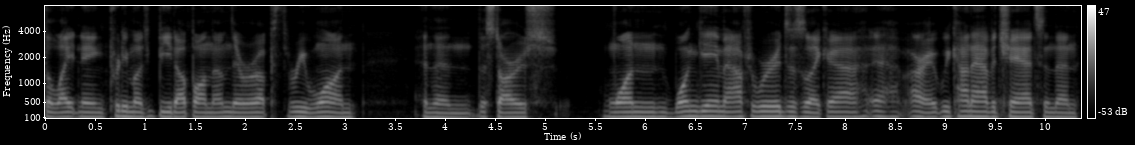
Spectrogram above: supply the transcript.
the Lightning pretty much beat up on them. They were up three one, and then the Stars won one game afterwards. Is like, uh, eh, all right, we kind of have a chance. And then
